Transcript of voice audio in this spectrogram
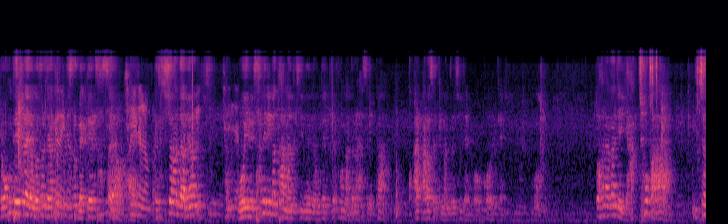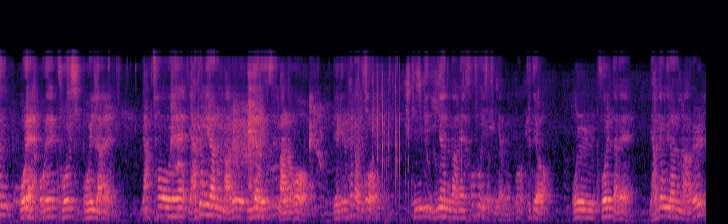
그리고 홈페이지나 이런 것들을 제가 템플릿으로 몇 개를 샀어요. 거. 그래서 수정한다면 한 5일, 3일이면 다 만들 수 있는 정도의 플랫폼 만들어 놨으니까 알, 알아서 이렇게 만들어주시면 될 거고 이렇게 뭐. 또 하나가 이제 약초가 2000 올해 올해 9월 15일 날 약초의 약용이라는 말을 의학에서 쓰지 말라고 얘기를 해가지고 긴긴 2년간의 소송이 있었습니다. 그래가지고 드디어 올 9월 달에 약용이라는 말을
